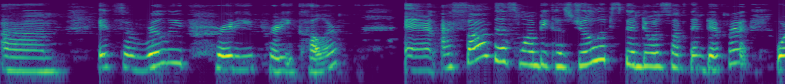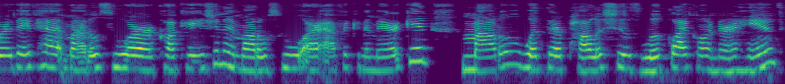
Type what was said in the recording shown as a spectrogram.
Um, it's a really pretty, pretty color. And I saw this one because Julep's been doing something different where they've had models who are Caucasian and models who are African American model what their polishes look like on their hands.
